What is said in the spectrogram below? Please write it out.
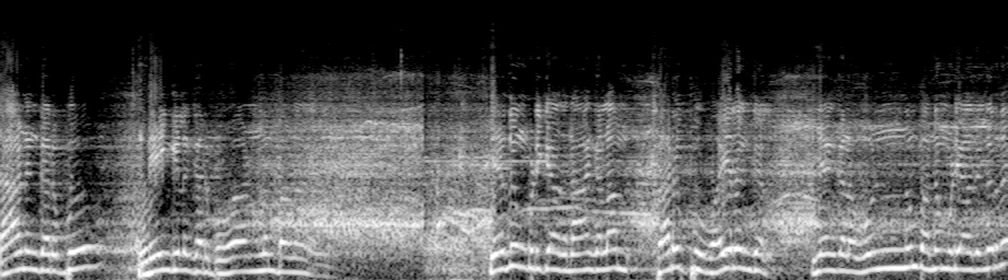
நானும் கருப்பு நீங்களும் கருப்பு. ஒன்றும் பண்ண எதுவும் பிடிக்காது. நாங்கெல்லாம் கருப்பு வைரங்கள். எங்களை ஒன்றும் பண்ண முடியாதுங்கிறது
